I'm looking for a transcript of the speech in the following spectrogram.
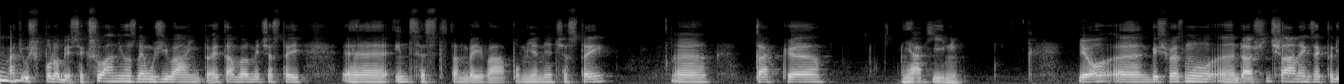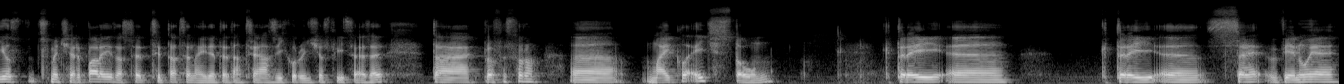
mm-hmm. ať už v podobě sexuálního zneužívání, to je tam velmi častý, eh, incest tam bývá poměrně častý, eh, tak eh, nějaký jiný. Jo, když vezmu další článek, ze kterého jsme čerpali, zase citace najdete na 13 východu rodičovství CZ, tak profesor Michael H. Stone, který který eh, se věnuje,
